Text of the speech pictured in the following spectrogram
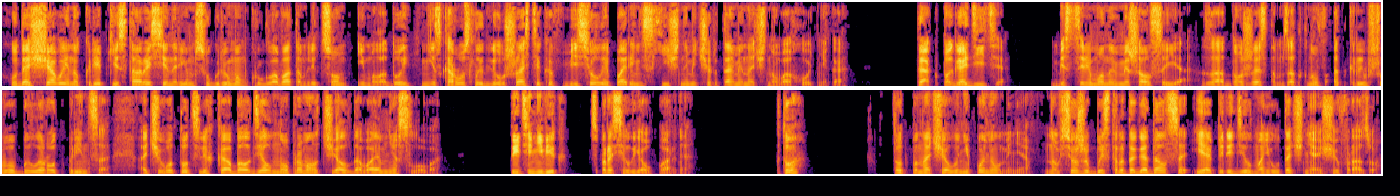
Худощавый, но крепкий старый Синрим с угрюмым кругловатым лицом и молодой, низкорослый для ушастиков, веселый парень с хищными чертами ночного охотника. «Так, погодите!» Без церемонно вмешался я, заодно жестом заткнув открывшего было рот принца, отчего тот слегка обалдел, но промолчал, давая мне слово. «Ты теневик?» — спросил я у парня. «Кто?» Тот поначалу не понял меня, но все же быстро догадался и опередил мою уточняющую фразу.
